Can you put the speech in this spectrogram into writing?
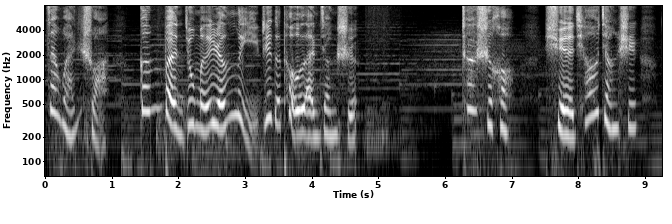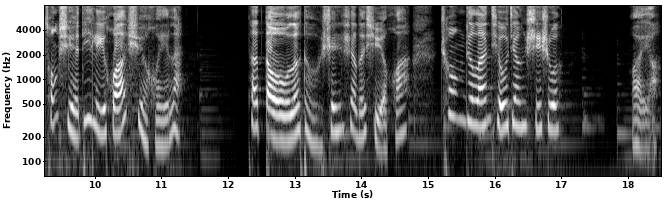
在玩耍，根本就没人理这个投篮僵尸。这时候，雪橇僵尸从雪地里滑雪回来，他抖了抖身上的雪花。冲着篮球僵尸说：“哎呀，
